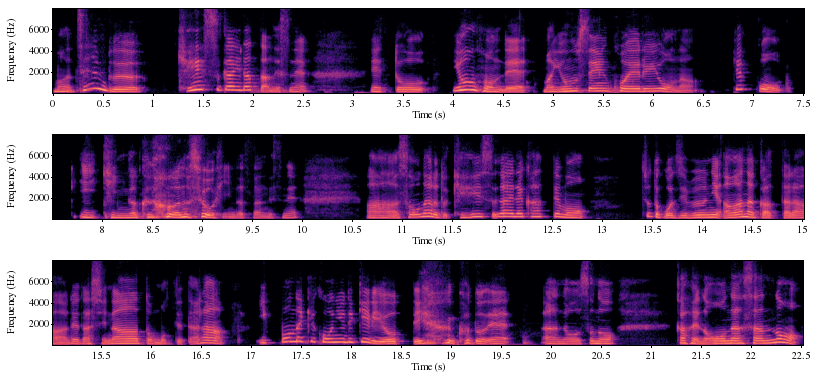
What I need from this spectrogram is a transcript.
まあ、全部ケース買いだったんですね。えっと、4本で、ま、4000円超えるような結構いい金額のあの商品だったんですね。あ、そうなるとケース買いで買っても、ちょっとこう自分に合わなかったらあれだしなと思ってたら、1本だけ購入できるよっていうことで、あの、そのカフェのオーナーさんの、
